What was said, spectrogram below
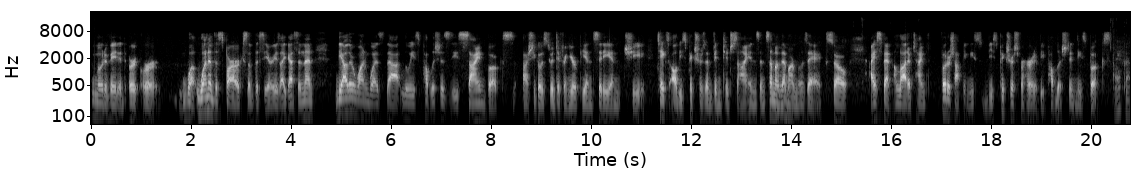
motivated or or what one of the sparks of the series, I guess. And then the other one was that Louise publishes these sign books. Uh, she goes to a different European city and she takes all these pictures of vintage signs, and some of them Mm. are mosaics. So I spent a lot of time photoshopping these these pictures for her to be published in these books. Okay.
